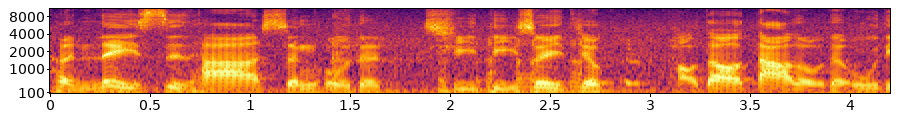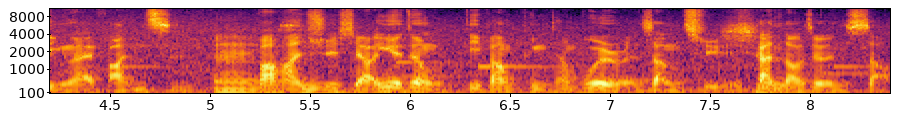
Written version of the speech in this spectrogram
很类似它生活的栖地，所以就跑到大楼的屋顶来繁殖，包含学校，因为这种地方平常不会有人上去，干扰就很少。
